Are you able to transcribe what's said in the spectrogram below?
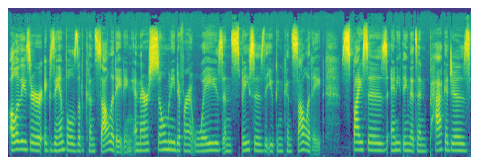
All of these are examples of consolidating, and there are so many different ways and spaces that you can consolidate. Spices, anything that's in packages,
